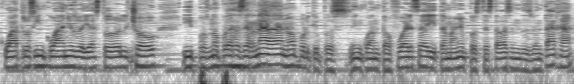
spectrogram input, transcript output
4 o 5 años veías todo el show y pues no puedes hacer nada, ¿no? Porque pues en cuanto a fuerza y tamaño pues te estabas en desventaja.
